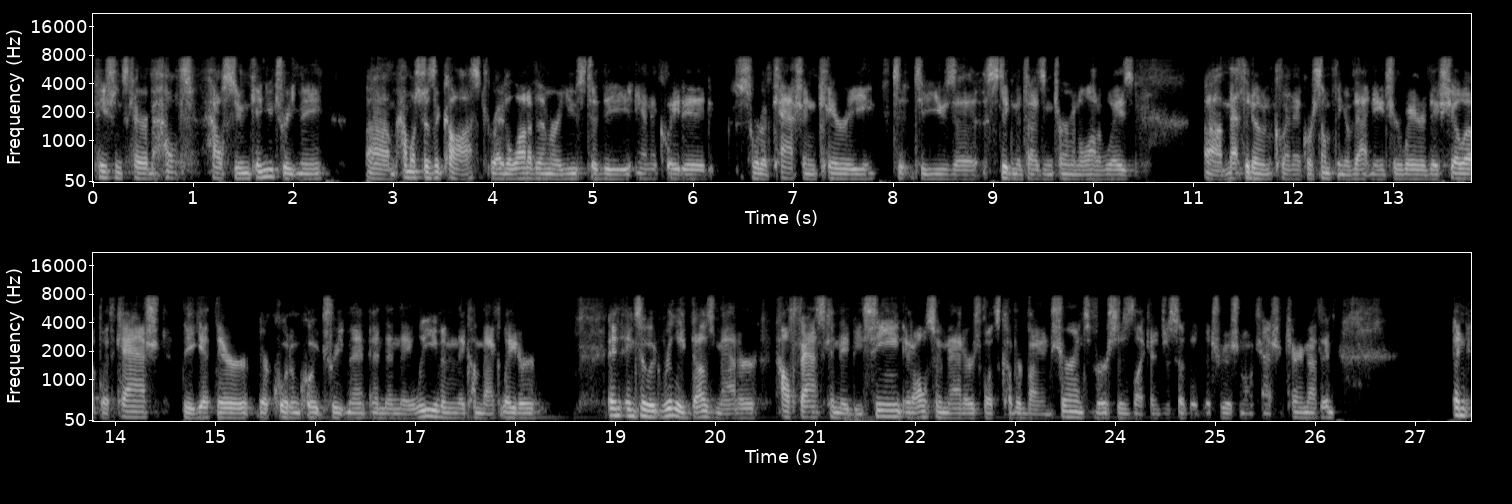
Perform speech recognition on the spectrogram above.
Patients care about how soon can you treat me? Um, how much does it cost, right? A lot of them are used to the antiquated sort of cash and carry, to, to use a stigmatizing term in a lot of ways, uh, methadone clinic or something of that nature, where they show up with cash, they get their their quote unquote treatment, and then they leave, and they come back later. And, and so it really does matter how fast can they be seen. It also matters what's covered by insurance versus, like I just said, the, the traditional cash and carry method and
